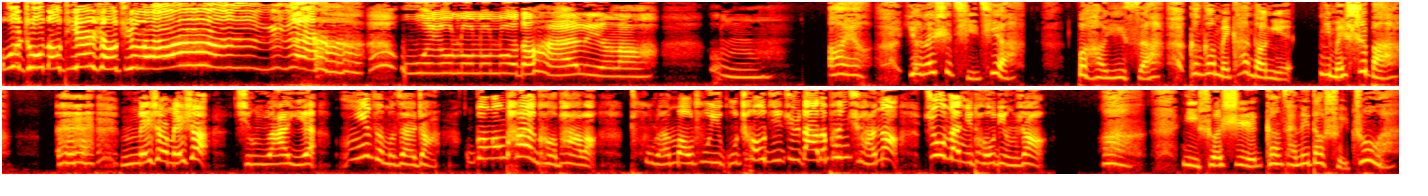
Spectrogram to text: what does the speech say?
我冲到天上去了！啊，我又落落落到海里了。嗯，哎呦，原来是琪琪啊！不好意思啊，刚刚没看到你，你没事吧？哎，没事儿没事儿。鲸鱼阿姨，你怎么在这儿？刚刚太可怕了，突然冒出一股超级巨大的喷泉呢，就在你头顶上。啊，你说是刚才那道水柱啊？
